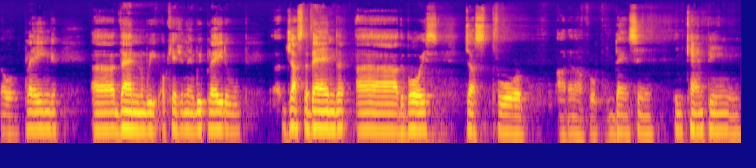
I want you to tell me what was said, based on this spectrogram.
or playing. Uh, then we occasionally we played just the band, uh, the boys, just for I don't know for dancing in camping.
